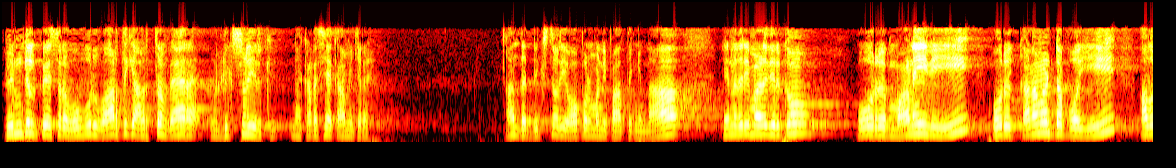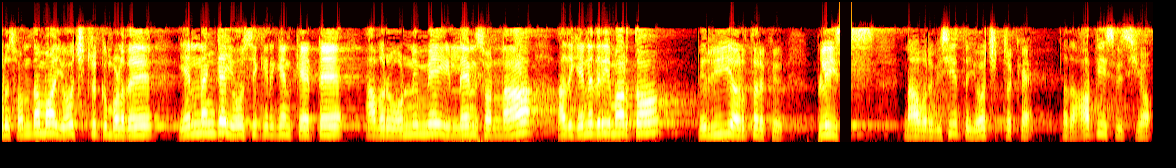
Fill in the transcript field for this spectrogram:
பெண்கள் பேசுற ஒவ்வொரு வார்த்தைக்கும் அர்த்தம் வேற. ஒரு டிக்ஷனரி இருக்கு. நான் கடைசியா காமிக்கிறேன். அந்த டிக்ஷனரி ஓபன் பண்ணி பாத்தீங்கன்னா என்ன தெரியுமா எழுதியிருக்கும்? ஒரு மனைவி ஒரு கணவன்கிட்ட போய் அவர் சொந்தமா யோசிச்சுட்டு இருக்கும் பொழுது என்னங்க யோசிக்கிறீங்கன்னு கேட்டு அவர் ஒண்ணுமே இல்லைன்னு சொன்னா அதுக்கு என்ன தெரியுமா அர்த்தம்? பெரிய அர்த்தம் இருக்கு. ப்ளீஸ் நான் ஒரு விஷயத்தை யோசிச்சுட்ருக்கேன். அது ஆஃபீஸ் விஷயம்.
